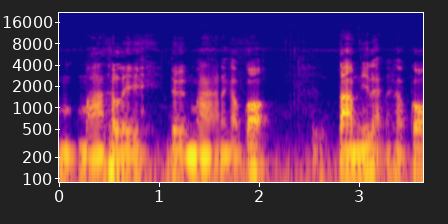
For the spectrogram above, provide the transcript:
หหมาทะเลเดินมานะครับ ก็ตามนี้แหละนะครับก็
